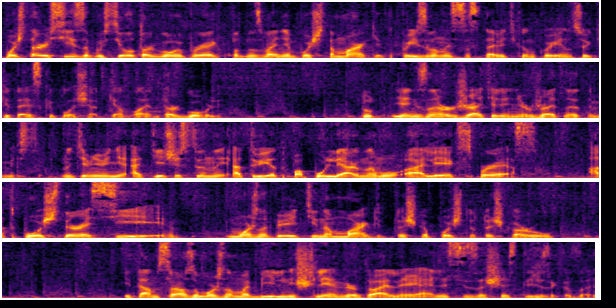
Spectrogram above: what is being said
Почта России запустила торговый проект под названием Почта Маркет, призванный составить конкуренцию китайской площадке онлайн-торговли. Тут, я не знаю, ржать или не ржать на этом месте, но тем не менее, отечественный ответ популярному AliExpress от Почты России. Можно перейти на market.почта.ru и там сразу можно мобильный шлем виртуальной реальности за 6 тысяч заказать.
